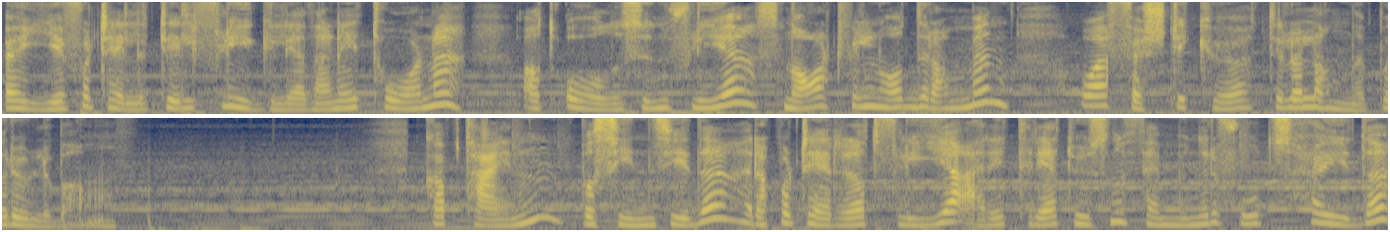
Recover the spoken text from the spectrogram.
Øyet forteller til flygelederne i tårnet at Ålesund-flyet snart vil nå Drammen og er først i kø til å lande på rullebanen. Kapteinen på sin side rapporterer at flyet er i 3500 fots høyde,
